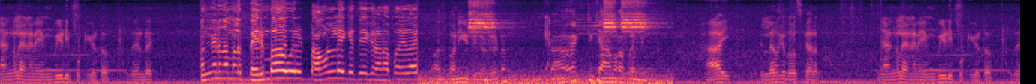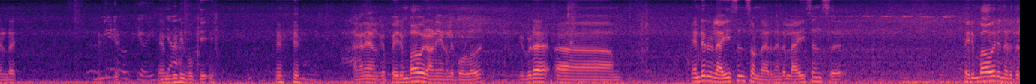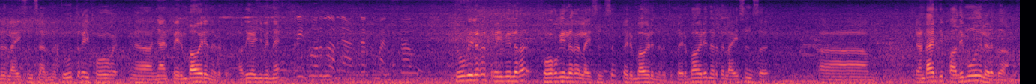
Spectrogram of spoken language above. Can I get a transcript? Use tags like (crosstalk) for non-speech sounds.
ഞങ്ങളെ അങ്ങനെ M V D പൊക്കി കേട്ടോ. അതുകൊണ്ട് അങ്ങനെ നമ്മൾ പെരുമ്പാവൂർ ടൗണിലേക്ക് എത്തിയേക്കാണ്. അപ്പൊ അത് പണി കിട്ടിയിട്ടുണ്ട് കേട്ടോ. കറക്റ്റ് ക്യാമറ ഫ്രണ്ട് ഹായ് എല്ലാവർക്കും നമസ്കാരം. ഞങ്ങളെ അങ്ങനെ എം വി ഡി പൊക്കി കേട്ടോ. അതുകൊണ്ട് എം വി ഡി പൊക്കി. അങ്ങനെ ഞങ്ങൾക്ക് പെരുമ്പാവൂരാണ് ഞങ്ങളിപ്പോൾ ഉള്ളത്. ഇവിടെ എന്റെ ഒരു ലൈസൻസ് ഉണ്ടായിരുന്നു. എന്റെ ലൈസൻസ് പെരുമ്പാവൂരിൽ നിന്ന് എടുത്തൊരു ലൈസൻസ് ആയിരുന്നു ടു ത്രീ ഫോർ ഞാൻ പെരുമ്പാവൂരിൽ നിന്ന് എടുത്തു അത് കഴിഞ്ഞ് പിന്നെ two wheeler three wheeler four wheeler license പെരുമ്പാവൂരിൽ നിന്ന് എടുത്തു പെരുമ്പാവൂരിൽ നിന്ന് എടുത്ത ലൈസൻസ് രണ്ടായിരത്തി പതിമൂന്നിലെടുത്തതാണ്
